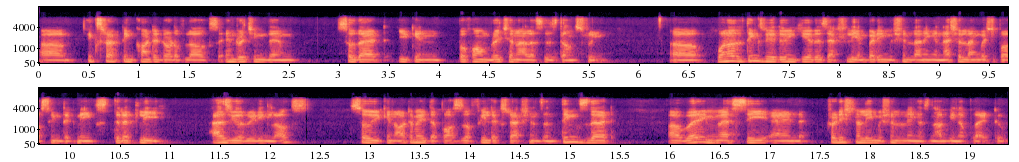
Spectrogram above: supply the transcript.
Um, extracting content out of logs, enriching them so that you can perform rich analysis downstream. Uh, one of the things we are doing here is actually embedding machine learning and natural language processing techniques directly as you're reading logs. So you can automate the process of field extractions and things that are very messy and traditionally machine learning has not been applied to.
